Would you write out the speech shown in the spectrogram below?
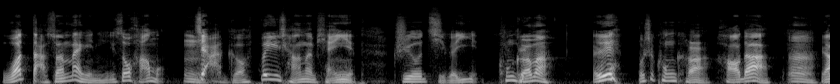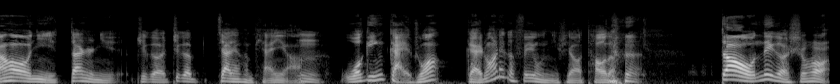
我打算卖给你一艘航母，价格非常的便宜，只有几个亿，空壳嘛。哎，不是空壳，好的，嗯，然后你，但是你这个这个价钱很便宜啊，嗯，我给你改装，改装这个费用你是要掏的。到那个时候，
